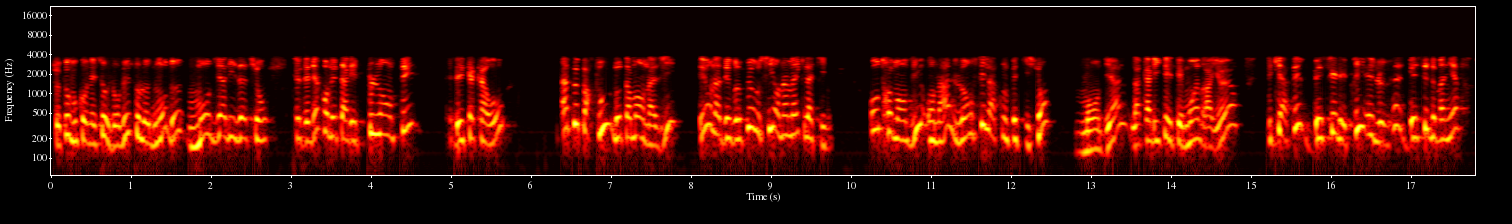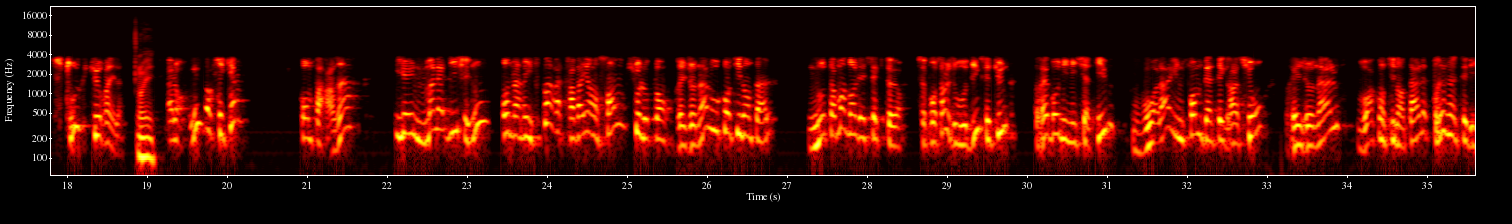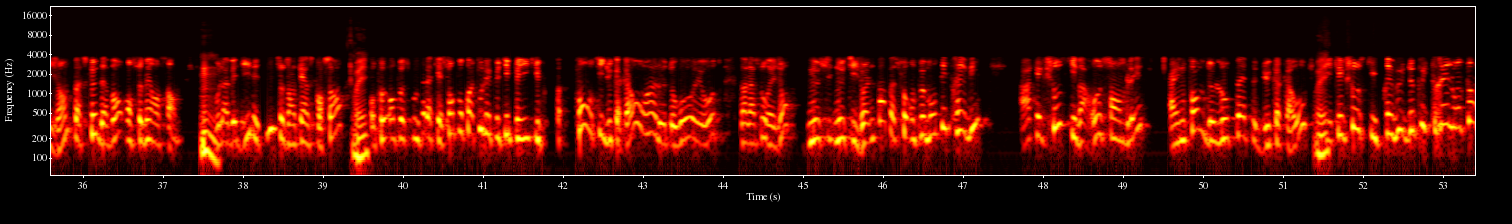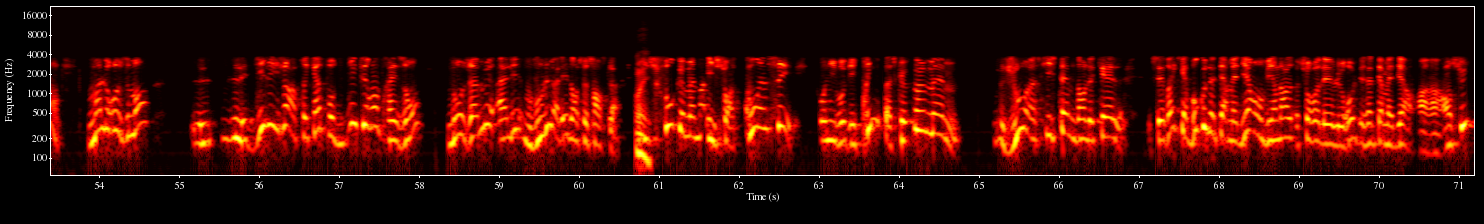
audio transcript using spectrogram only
ce que vous connaissez aujourd'hui sous le nom de mondialisation. C'est-à-dire qu'on est allé planter des cacao un peu partout, notamment en Asie, et on a développé aussi en Amérique latine. Autrement dit, on a lancé la compétition mondiale, la qualité était moindre ailleurs, ce qui a fait baisser les prix et le fait baisser de manière structurelle. Alors, les Africains, comme par hasard, il y a une maladie chez nous, on n'arrive pas à travailler ensemble sur le plan régional ou continental, notamment dans les secteurs. C'est pour ça que je vous dis que c'est une très bonne initiative. Voilà une forme d'intégration régionale, voire continentale, très intelligente, parce que d'abord, on se met ensemble. Hmm. Vous l'avez dit, les 75%, on, peut, on peut se poser la question pourquoi tous les petits pays qui font aussi du cacao, hein, le Togo et autres, dans la sous-région, ne, ne s'y joignent pas, parce qu'on peut monter très vite à quelque chose qui va ressembler à une forme de l'OPEP du cacao, qui est quelque chose qui est prévu depuis très longtemps. Malheureusement, les dirigeants africains, pour différentes raisons, n'ont jamais allé, voulu aller dans ce sens-là. Il faut que maintenant ils soient coincés au niveau des prix parce que eux-mêmes jouent un système dans lequel c'est vrai qu'il y a beaucoup d'intermédiaires. On viendra sur le rôle des intermédiaires euh, ensuite.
